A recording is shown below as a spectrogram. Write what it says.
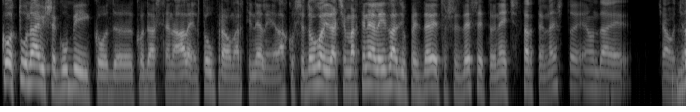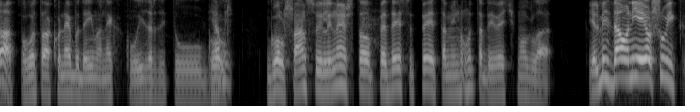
ko tu najviše gubi kod, kod Arsenala, je to upravo Martinelli? Jer ako se dogodi da će Martinelli izlazi u 59. 60. i neće starta ili nešto, e, onda je čao Da, džabac. pogotovo ako ne bude ima nekakvu izrazitu Ja gol, mis- gol šansu ili nešto, 55. minuta bi već mogla... Jel misli da on nije još uvijek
